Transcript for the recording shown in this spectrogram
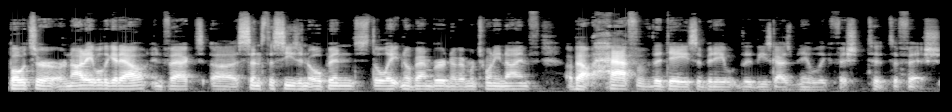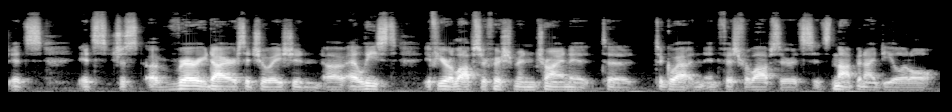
boats are, are not able to get out. In fact, uh, since the season opened, the late November, November 29th, about half of the days have been able, these guys have been able to fish. To, to fish. It's it's just a very dire situation. Uh, at least if you're a lobster fisherman trying to, to, to go out and, and fish for lobster, it's it's not been ideal at all.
